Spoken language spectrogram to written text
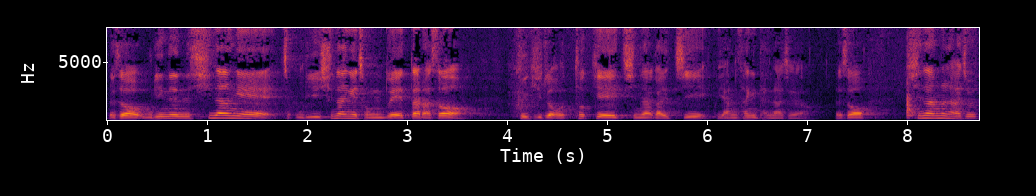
그래서 우리는 신앙의, 우리 신앙의 정도에 따라서 그 길을 어떻게 지나갈지 양상이 달라져요. 그래서 신앙을 아주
